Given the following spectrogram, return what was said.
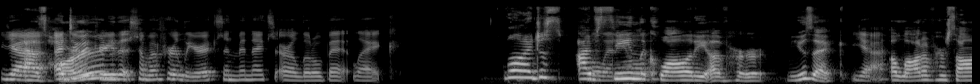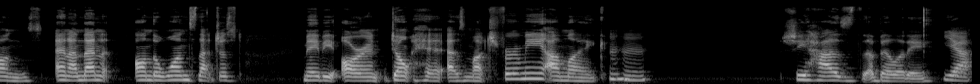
yeah, as I do agree that some of her lyrics in Midnights are a little bit like Well, I just I've seen the quality of her music, yeah. a lot of her songs, and, and then on the ones that just maybe aren't don't hit as much for me, I'm like Mm-hmm. she has the ability. Yeah.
